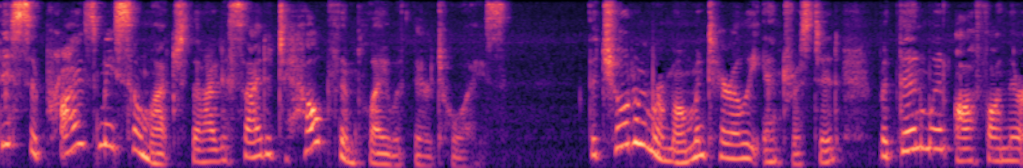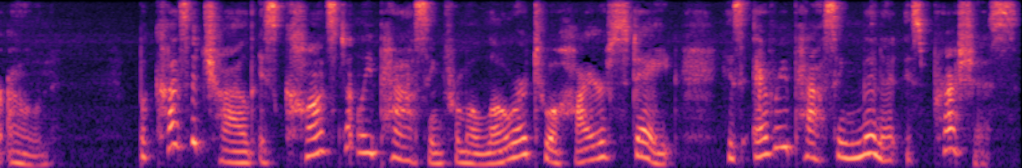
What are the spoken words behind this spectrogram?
This surprised me so much that I decided to help them play with their toys. The children were momentarily interested, but then went off on their own. Because a child is constantly passing from a lower to a higher state, his every passing minute is precious.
